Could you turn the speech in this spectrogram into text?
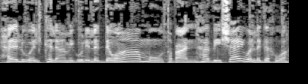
حلو الكلام. يقول إلى الدوام وطبعا هذه شاي ولا قهوة؟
